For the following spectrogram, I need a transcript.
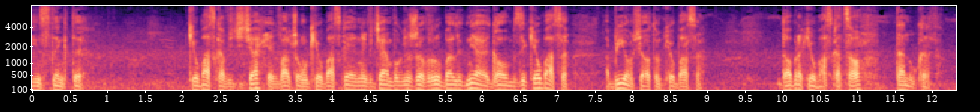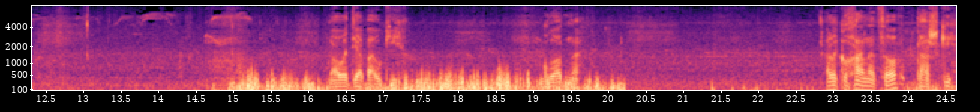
Instynkty. Kiełbaska, widzicie? Jak walczą o kiełbaskę. Ja nie widziałem w ogóle, że wróbel, nie, gołąb zje kiełbasę. A biją się o tą kiełbasę. Dobra kiełbaska, co? Ten ukradł. Małe diabełki. Głodne. Ale kochane, co? Ptaszki.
